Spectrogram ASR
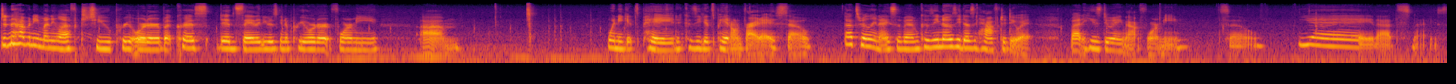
didn't have any money left to pre-order, but Kris did say that he was going to pre-order it for me um, when he gets paid, because he gets paid on Friday. So that's really nice of him, because he knows he doesn't have to do it, but he's doing that for me. So, yay, that's nice.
